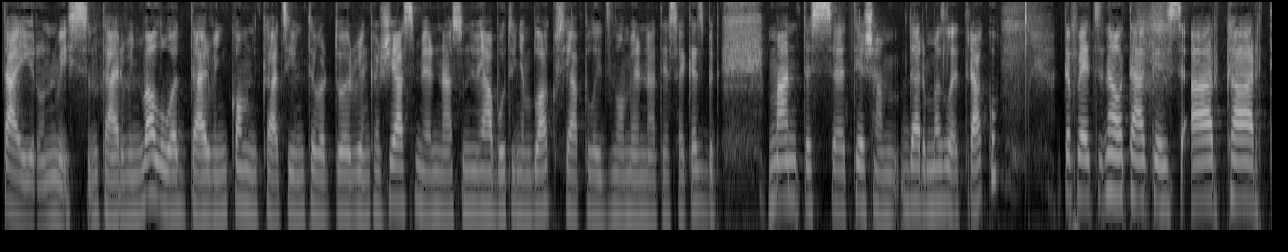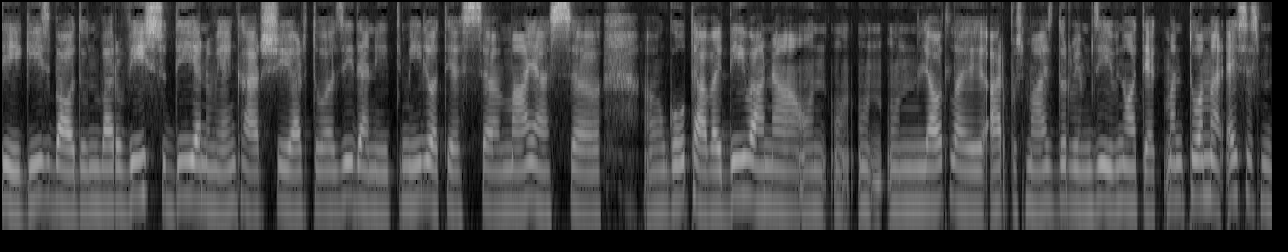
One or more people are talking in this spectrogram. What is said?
tā ir un viss. Un tā ir viņa valoda, tā ir viņa komunikācija, un tev ar to ir vienkārši jāsamierinās un jābūt viņam blakus, jāpalīdz nomierināties vai kas, bet man tas eh, tiešām dara mazliet traku. Uh, Tāpēc nav tā, ka es ārkārtīgi izbaudu un varu visu dienu vienkārši ar to zīdainīti mīļoties mājās, gultā vai divānā un, un, un, un ļaut, lai ārpus mājas durvīm dzīve notiek. Man tomēr es esmu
